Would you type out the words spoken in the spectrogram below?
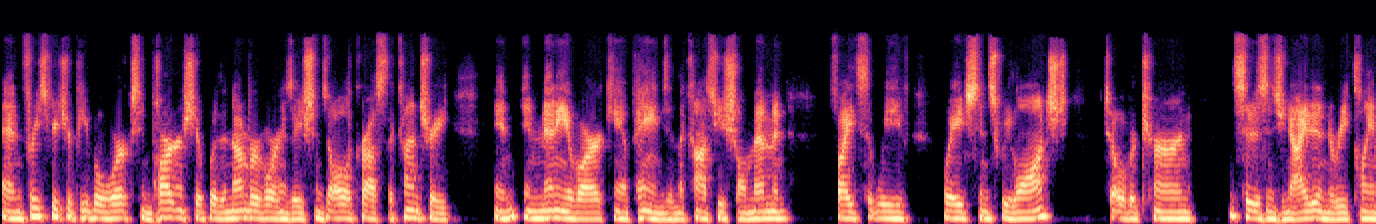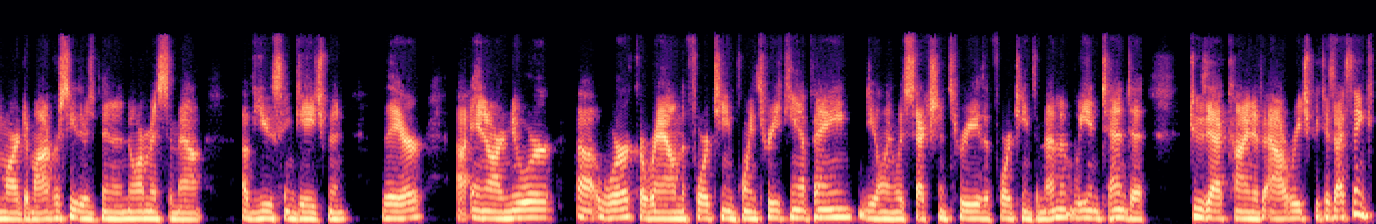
And Free Speech for People works in partnership with a number of organizations all across the country in, in many of our campaigns in the constitutional amendment fights that we've waged since we launched to overturn Citizens United and to reclaim our democracy. There's been an enormous amount of youth engagement there. Uh, in our newer uh, work around the 14.3 campaign, dealing with Section 3 of the 14th Amendment, we intend to do that kind of outreach because I think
